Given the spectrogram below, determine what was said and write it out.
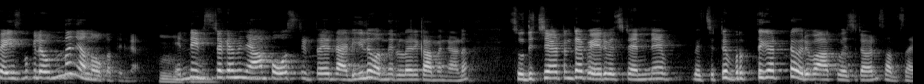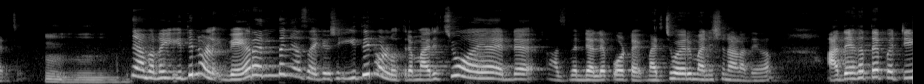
ഫേസ്ബുക്കിലെ ഒന്നും ഞാൻ നോക്കത്തില്ല. എന്റെ ഇൻസ്റ്റാഗ്രാമിൽ ഞാൻ പോസ്റ്റ് ഇട്ടതിന്റെ അടിയിൽ വന്നിട്ടുള്ള ഒരു കമന്റ് ആണ്. സുധിച്ചേട്ടന്റെ പേര് വെച്ചിട്ട് എന്നെ വെച്ചിട്ട് വൃത്തികെട്ട ഒരു വാക്ക് വെച്ചിട്ട് അവൻ സംസാരിച്ചു. ഞാൻ പറഞ്ഞു ഇതിനുള്ള വേറെ എന്ത് ഞാൻ സഹിക്കും പക്ഷെ ഇതിനുള്ള ഉത്തരം മരിച്ചുപോയ എന്റെ ഹസ്ബൻഡ് അല്ലെ പോട്ടെ മരിച്ചുപോയ ഒരു മനുഷ്യനാണ് അദ്ദേഹം. അദ്ദേഹത്തെ പറ്റി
